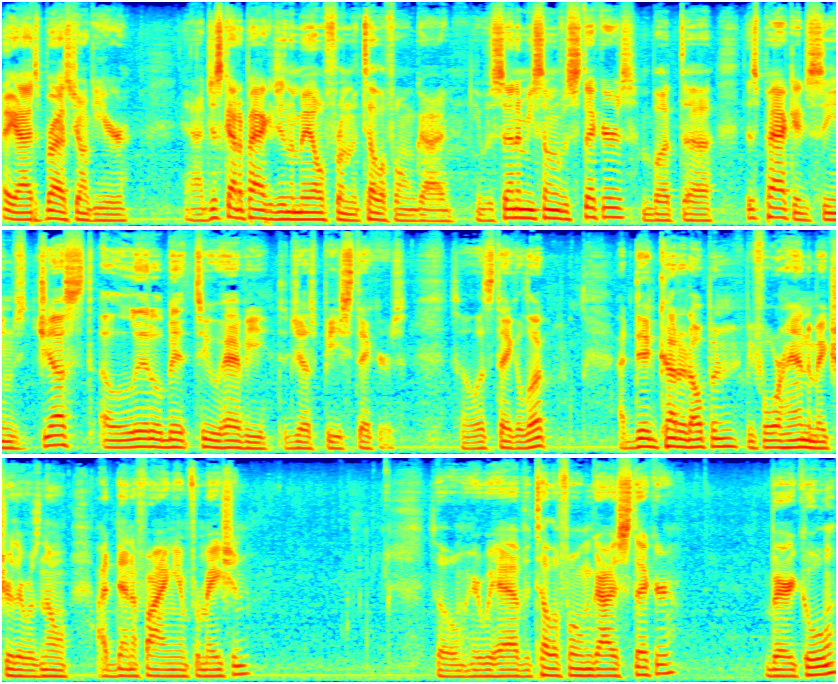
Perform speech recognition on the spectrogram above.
Hey guys, Brass Junkie here. And I just got a package in the mail from the telephone guy. He was sending me some of his stickers, but uh, this package seems just a little bit too heavy to just be stickers. So let's take a look. I did cut it open beforehand to make sure there was no identifying information. So here we have the telephone guy's sticker. Very cool.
